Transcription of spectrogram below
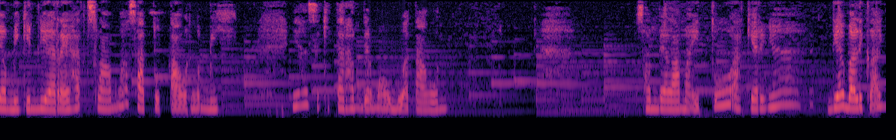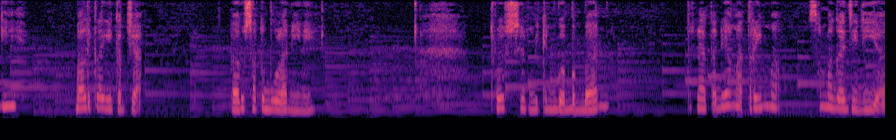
yang bikin dia rehat selama satu tahun lebih ya sekitar hampir mau dua tahun. Sampai lama itu akhirnya dia balik lagi. Balik lagi kerja. Baru satu bulan ini. Terus yang bikin gue beban ternyata dia nggak terima sama gaji dia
